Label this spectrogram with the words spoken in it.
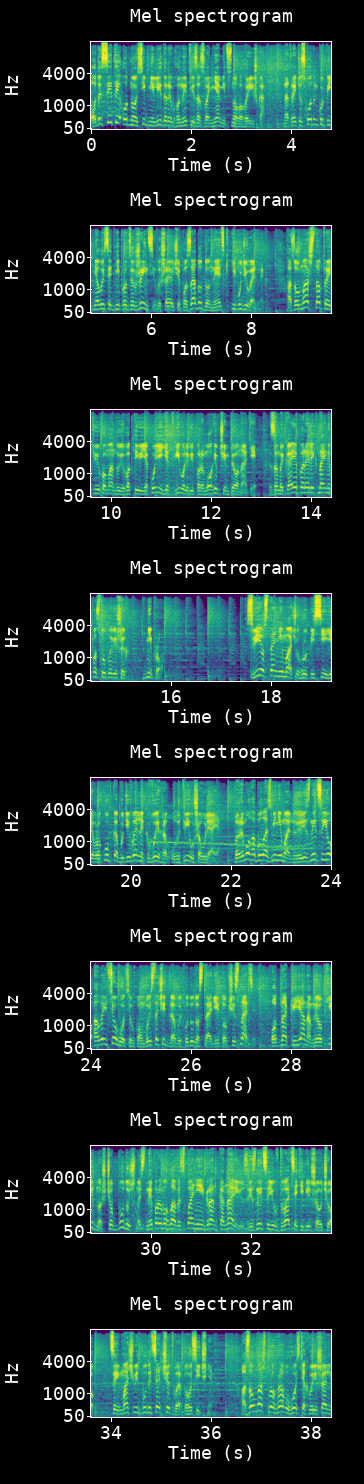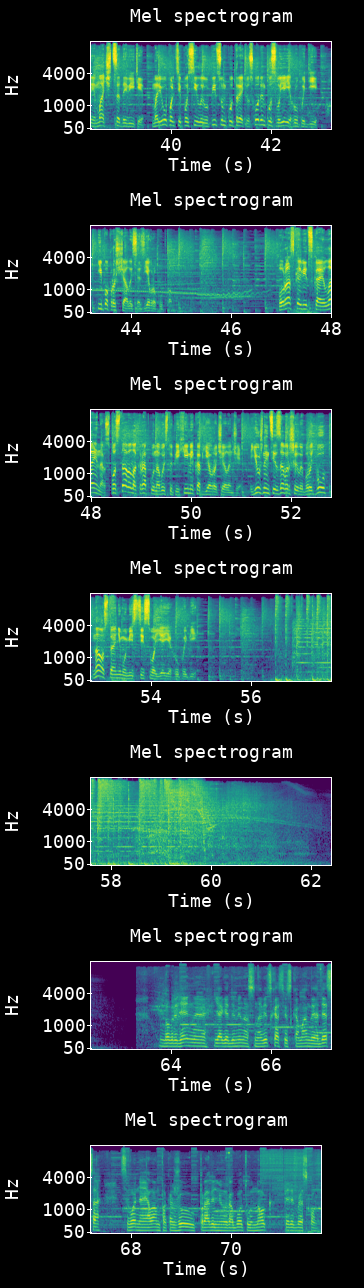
Одесити одноосібні лідери в гонитві за звання міцного горішка. На третю сходинку піднялися дніпродзержинці, лишаючи позаду Донецьк і будівельник. Азовмаш став третьою командою, в активі якої є дві вольові перемоги в чемпіонаті. Замикає перелік найнепоступливіших Дніпро. Свій останній матч у групі Сі Єврокубка будівельник виграв у Литві у Шауляя. Перемога була з мінімальною різницею, але й цього цілком вистачить для виходу до стадії топ-16. Однак киянам необхідно, щоб будучність не перемогла в Іспанії Гран Канарію з різницею в 20 і більше очок. Цей матч відбудеться 4 січня. Азовмаш програв у гостях вирішальний матч Цедевіті. Маріупольці посіли у підсумку третю сходинку своєї групи Ді і попрощалися з Єврокубком. Поразка від Skyliners поставила крапку на виступі хіміка в Єврочеленджі. Южненці завершили боротьбу на останньому місці своєї групи Бі. Добрый день, я Гедеминас Новицкас из команды Одесса. Сегодня я вам покажу правильную работу ног перед броском.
